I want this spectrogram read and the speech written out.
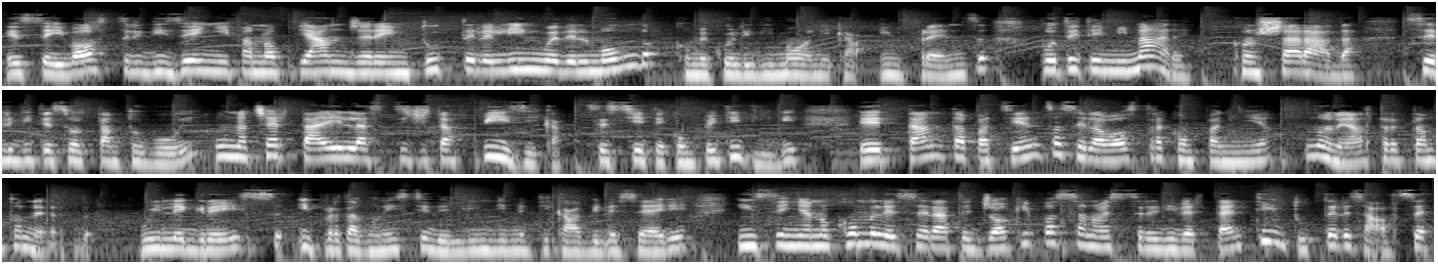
E se i vostri disegni fanno piangere in tutte le lingue del mondo, come quelli di Monica in Friends, potete mimare con Sharada. Servite soltanto voi una certa elasticità fisica se siete competitivi e tanta pazienza se la vostra compagnia non è altrettanto nerd. Will e Grace, i protagonisti dell'indimenticabile serie, insegnano come le serate giochi possano essere divertenti in tutte le salse,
